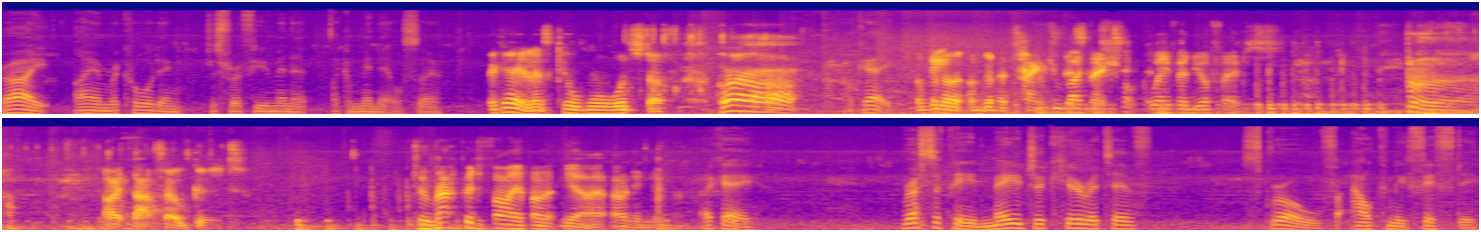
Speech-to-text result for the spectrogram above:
Right, I am recording just for a few minutes, like a minute or so. Okay, let's kill more wood stuff. Okay, I'm gonna I'm gonna tank Would you this like a next. shockwave in your face? Alright, that felt good. To rapid fire fire. Yeah, I only knew that. okay. Recipe major curative scroll for alchemy 50.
